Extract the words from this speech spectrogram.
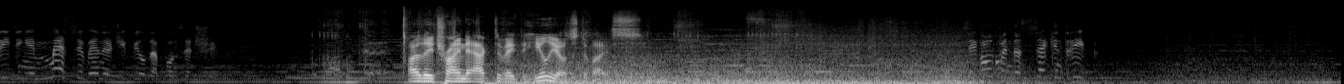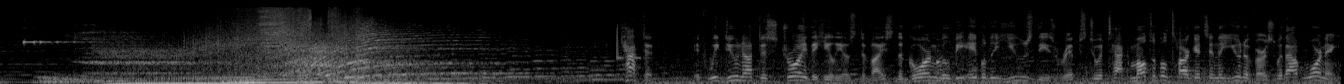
reading a massive energy buildup on that ship. Are they trying to activate the Helios device? Not destroy the Helios device, the Gorn will be able to use these rips to attack multiple targets in the universe without warning.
